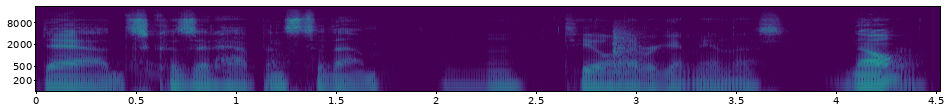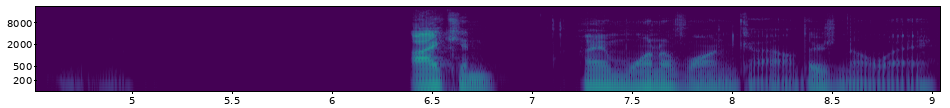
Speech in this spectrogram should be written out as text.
dads because it happens to them. Mm-hmm. Teal will never get me in this. No? I can. I am one of one, Kyle. There's no way.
